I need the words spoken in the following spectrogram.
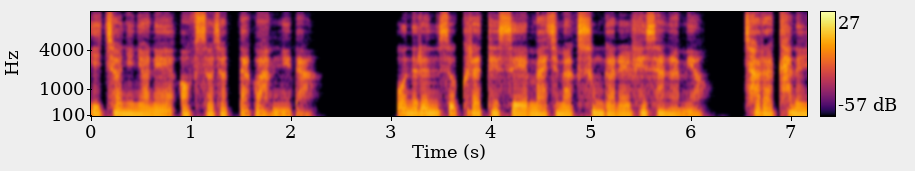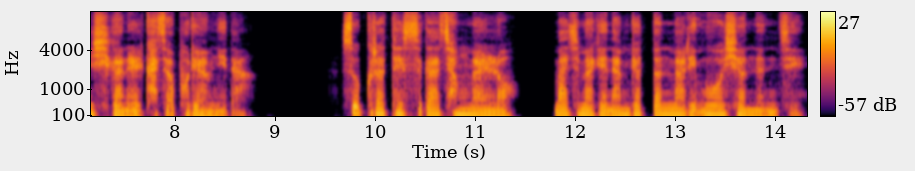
2002년에 없어졌다고 합니다. 오늘은 소크라테스의 마지막 순간을 회상하며 철학하는 시간을 가져보려 합니다. 소크라테스가 정말로 마지막에 남겼던 말이 무엇이었는지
